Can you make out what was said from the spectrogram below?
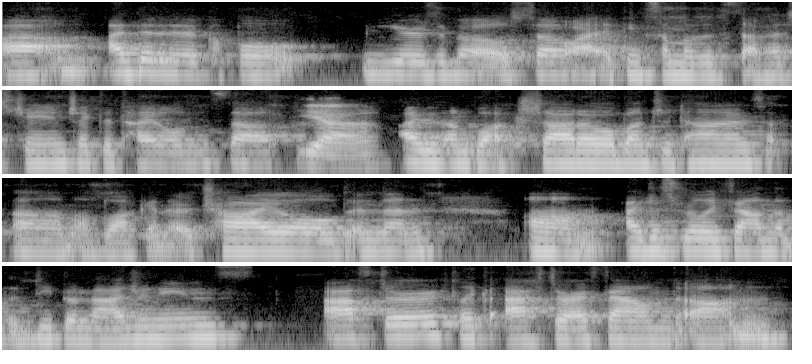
um, i did it a couple years ago. So I think some of the stuff has changed, like the title and stuff. Yeah. I did unblock shadow a bunch of times, um, unblock inner child. And then um, I just really found that the deep imaginings after, like after I found um,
